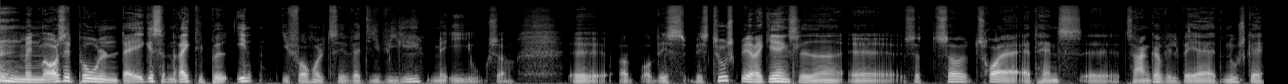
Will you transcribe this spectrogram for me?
men med også et Polen, der ikke sådan rigtig bød ind i forhold til, hvad de ville med EU. Så. Øh, og og hvis, hvis Tusk bliver regeringsleder, øh, så, så tror jeg, at hans øh, tanker vil være, at nu skal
